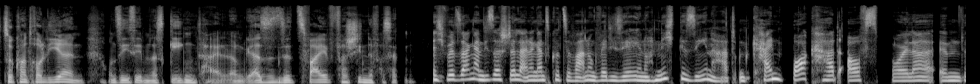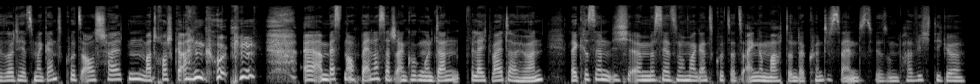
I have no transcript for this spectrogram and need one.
zu kontrollieren. Und sie ist eben das Gegenteil irgendwie. Also diese zwei verschiedene Facetten. Ich würde sagen, an dieser Stelle eine ganz kurze Warnung. Wer die Serie noch nicht gesehen hat und keinen Bock hat auf Spoiler, ähm, der sollte jetzt mal ganz kurz ausschalten, Matroschka angucken, äh, am besten auch Bandersnatch angucken und dann vielleicht weiterhören. Weil Christian und ich äh, müssen jetzt noch mal ganz kurz als eingemacht und da könnte es sein, dass wir so ein paar wichtige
